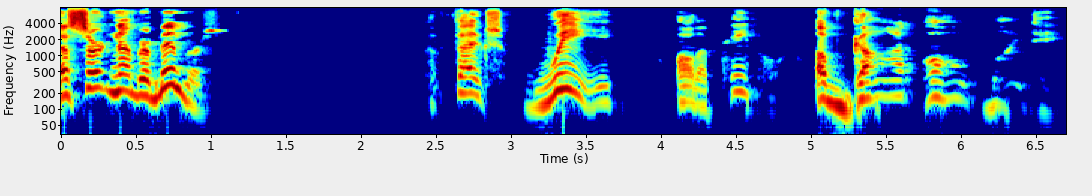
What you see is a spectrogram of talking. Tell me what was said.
a certain number of members. But folks, we are the people of God Almighty.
